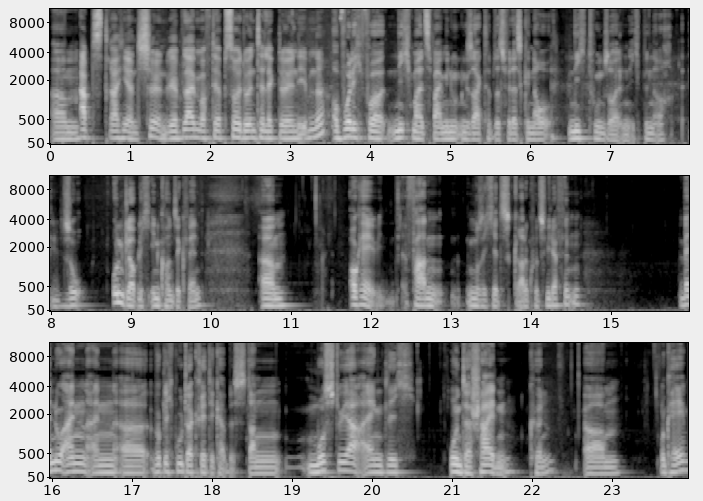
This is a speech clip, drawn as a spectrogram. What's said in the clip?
Ähm, abstrahieren, schön. Wir bleiben auf der pseudo-intellektuellen Ebene. Obwohl ich vor nicht mal zwei Minuten gesagt habe, dass wir das genau nicht tun sollten. Ich bin auch so unglaublich inkonsequent. Ähm, okay, Faden muss ich jetzt gerade kurz wiederfinden. Wenn du ein, ein äh, wirklich guter Kritiker bist, dann musst du ja eigentlich unterscheiden können. Ähm, okay,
